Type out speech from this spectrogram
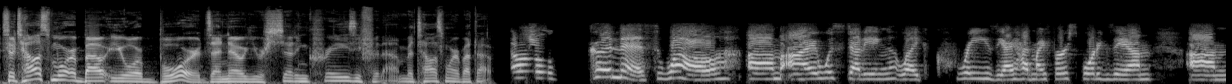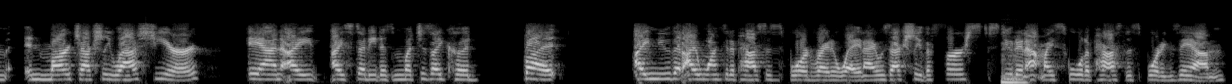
So tell us more about your boards. I know you were studying crazy for them, but tell us more about that. Oh goodness. Well, um, I was studying like crazy. I had my first board exam um, in March, actually last year, and I I studied as much as I could, but I knew that I wanted to pass this board right away, and I was actually the first student at my school to pass this board exam.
